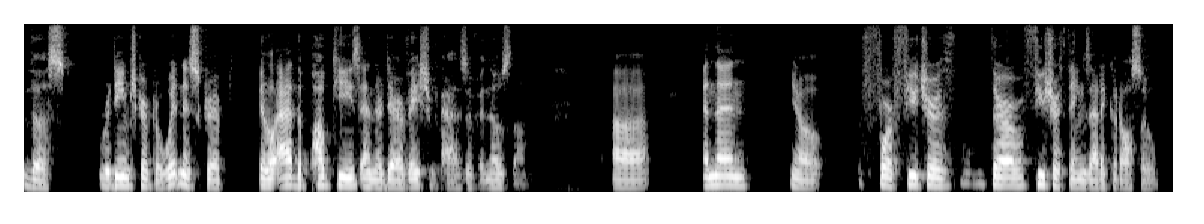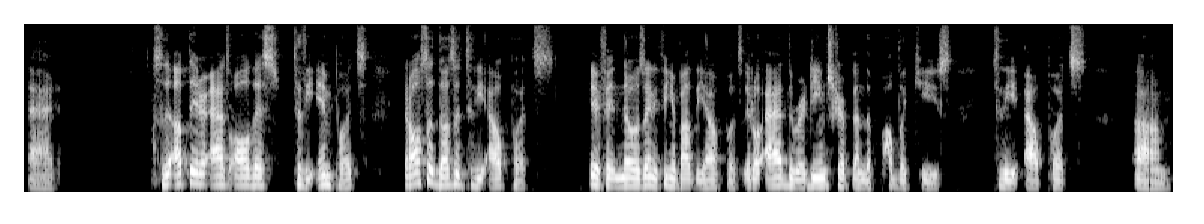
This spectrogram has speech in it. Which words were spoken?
the redeem script or witness script, it'll add the pub keys and their derivation paths if it knows them. Uh, and then, you know, for future, there are future things that it could also add. So the updater adds all this to the inputs. It also does it to the outputs. If it knows anything about the outputs, it'll add the redeem script and the public keys to the outputs. Um,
